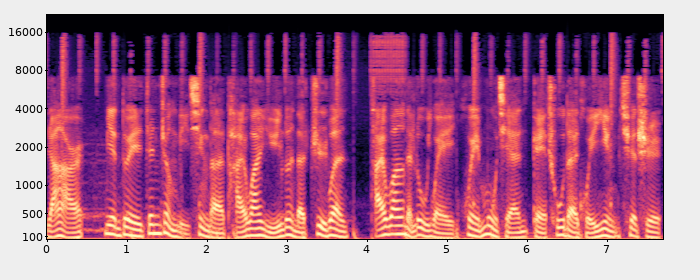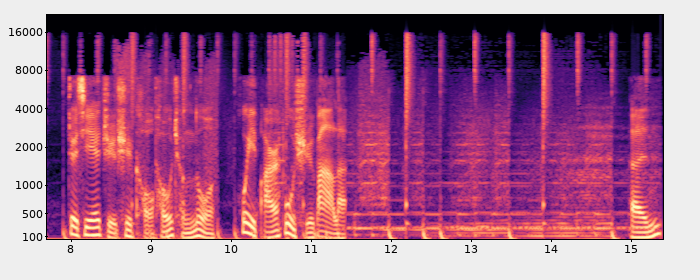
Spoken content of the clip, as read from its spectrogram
然而，面对真正理性的台湾舆论的质问，台湾的陆委会目前给出的回应却是：这些只是口头承诺，会而不实罢了。嗯，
